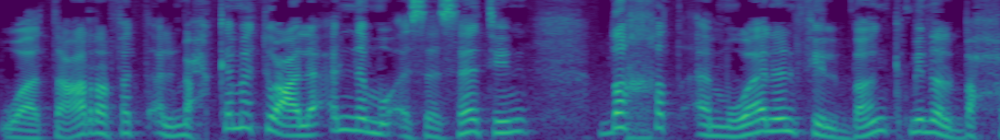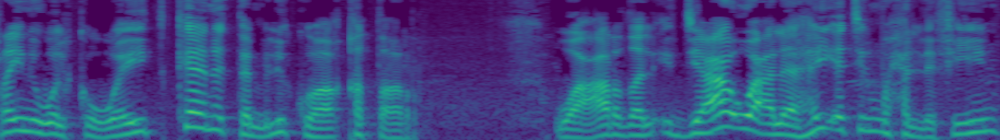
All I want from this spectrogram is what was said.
وتعرفت المحكمة على أن مؤسسات ضخت أموالا في البنك من البحرين والكويت كانت تملكها قطر. وعرض الادعاء على هيئة المحلفين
